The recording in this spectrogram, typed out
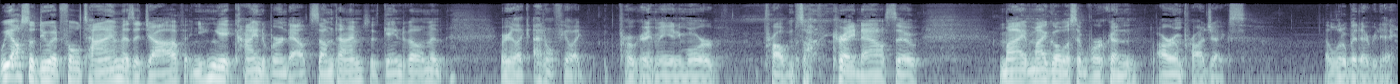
we also do it full time as a job, and you can get kind of burned out sometimes with game development, where you're like, I don't feel like programming anymore, problem solving right now." So my my goal is to work on our own projects a little bit every day.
